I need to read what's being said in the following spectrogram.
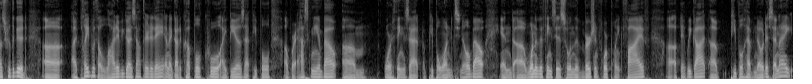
it's really good. Uh, I played with a lot of you guys out there today, and I got a couple cool ideas that people uh, were asking me about. Um, or things that people wanted to know about. And uh, one of the things is so in the version 4.5 uh, update we got, uh, people have noticed, and I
